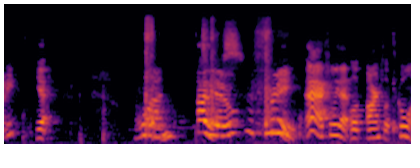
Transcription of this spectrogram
Ready? Yeah. One, oh, two, three. Actually, that look, orange looks cool.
